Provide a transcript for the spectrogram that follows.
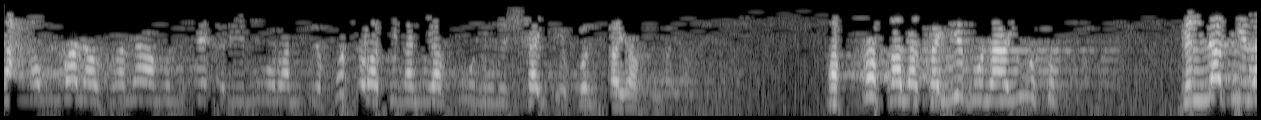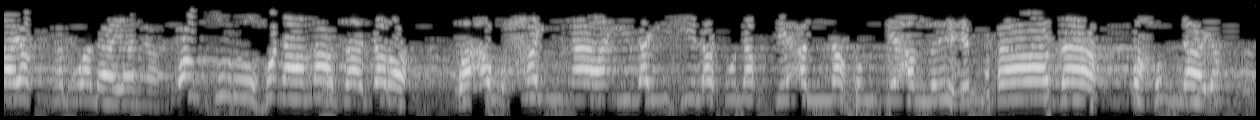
تحول ظلام البئر نورا بقدرة من يكون للشيء كن فيكون. فاتصل سيدنا يوسف بالذي لا يقتل ولا ينام انظروا هنا ماذا جرى. وأوحينا إليه لتنبئنهم بأمرهم هذا وهم لا يقتلون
